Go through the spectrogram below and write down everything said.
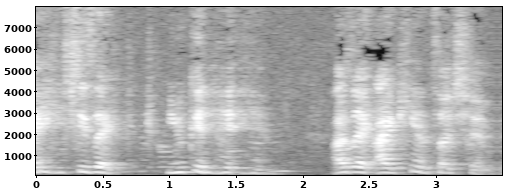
And he, she's like, you can hit him. I was like, I can't touch him.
